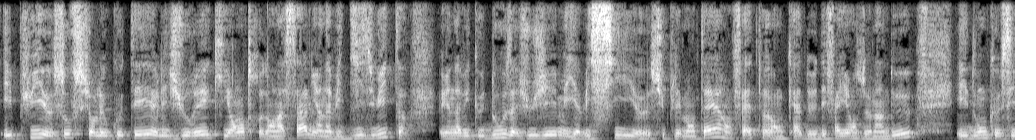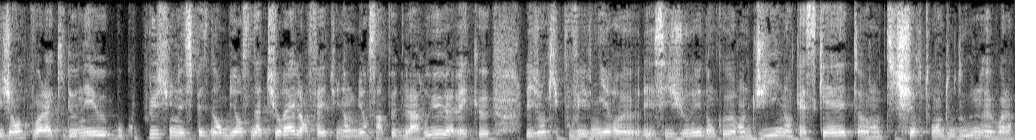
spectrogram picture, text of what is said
Et puis, euh, sauf sur le côté, les jurés qui entrent dans la salle, il y en avait 18. Il y en avait que 12 à juger, mais il y avait 6 supplémentaires en fait en cas de défaillance de l'un d'eux. Et donc, ces gens, voilà, qui donnaient beaucoup plus une espèce d'ambiance naturelle en fait, une ambiance un peu de la rue avec les gens qui pouvaient venir, ces jurés donc en jean en casquette, en t-shirt ou en doudoune, euh, voilà,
